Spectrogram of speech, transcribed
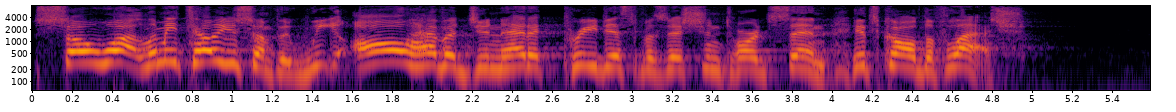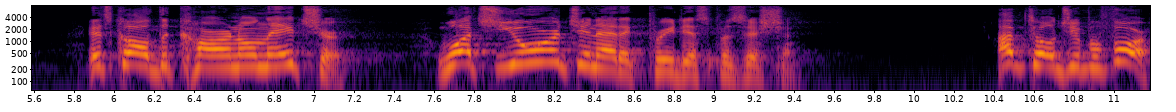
So what? Let me tell you something. We all have a genetic predisposition towards sin. It's called the flesh, it's called the carnal nature. What's your genetic predisposition? I've told you before.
